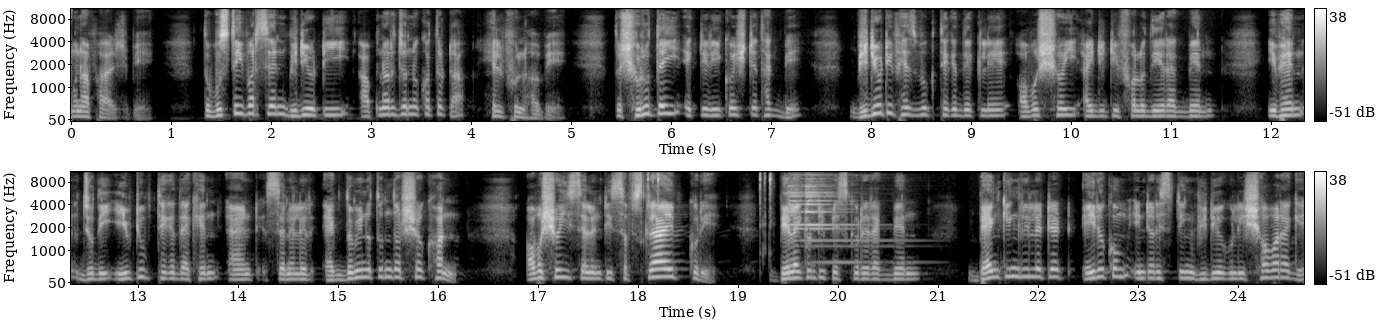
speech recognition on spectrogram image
মুনাফা আসবে। তো বুঝতেই পারছেন, ভিডিওটি আপনার জন্য কতটা হেল্পফুল হবে। তো শুরুতেই একটি রিকোয়েস্টে থাকবে ভিডিওটি ফেসবুক থেকে দেখলে অবশ্যই আইডিটি ফলো দিয়ে রাখবেন। ইভেন যদি ইউটিউব থেকে দেখেন অ্যান্ড চ্যানেলের একদমই নতুন দর্শক হন, অবশ্যই চ্যানেলটি সাবস্ক্রাইব করে বেল আইকনটি প্রেস করে রাখবেন। ব্যাংকিং রিলেটেড এইরকম ইন্টারেস্টিং ভিডিওগুলি সবার আগে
